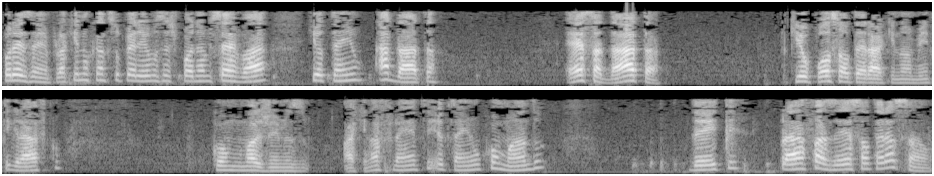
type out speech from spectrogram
Por exemplo, aqui no canto superior vocês podem observar que eu tenho a data. Essa data que eu posso alterar aqui no ambiente gráfico, como nós vimos aqui na frente, eu tenho o comando date para fazer essa alteração.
